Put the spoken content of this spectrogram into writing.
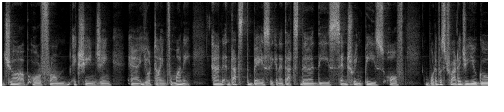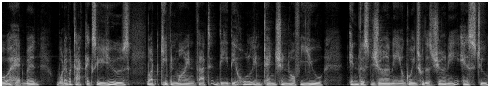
job or from exchanging uh, your time for money. And, and that's the basic and that's the the centering piece of whatever strategy you go ahead with whatever tactics you use but keep in mind that the the whole intention of you in this journey or going through this journey is to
